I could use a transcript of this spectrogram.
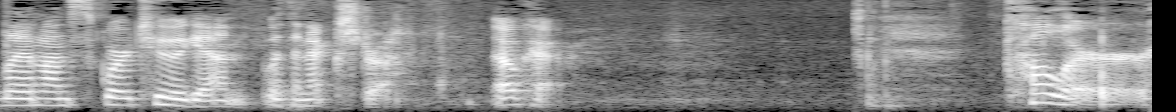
land on square two again with an extra. Okay. Color.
